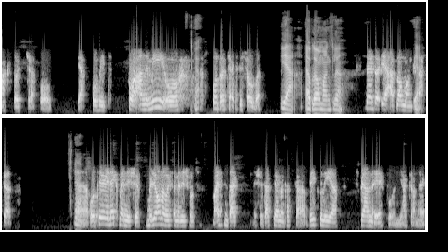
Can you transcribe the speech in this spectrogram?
faktisk dødja, og, ja, og vi får anemi og, ja. og dødja etter sjølvet. Ja, er blåmangler. Det er, ja, er blåmangler, ja. akkurat. Ja. Uh, og det er en ikke menneske, millioner av mennesker, meisten dag, ikke dag, det er man kanskje virkelig sprenne er på en jakkerne,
